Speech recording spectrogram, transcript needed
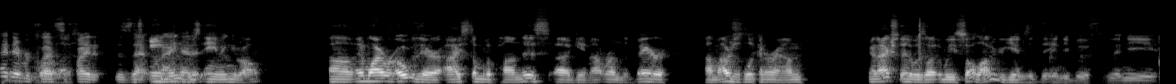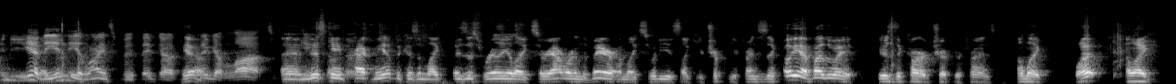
I never More or less. classified it as that It's when I aiming. had There's it. aiming involved. Uh, and while we're over there, I stumbled upon this uh, game, Outrun the Bear. Um, I was just looking around, and actually, it was like we saw a lot of good games at the indie booth, the indie indie. Yeah, uh, the booth. Indie Alliance booth. They've got Yeah. they've got lots. Of good And games this out game there. cracked me up because I'm like, is this really like, so you're out running the bear? I'm like, so what do you, it's like you're tripping your friends. He's like, oh yeah, by the way, here's the card, trip your friends. I'm like, what? I'm like,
